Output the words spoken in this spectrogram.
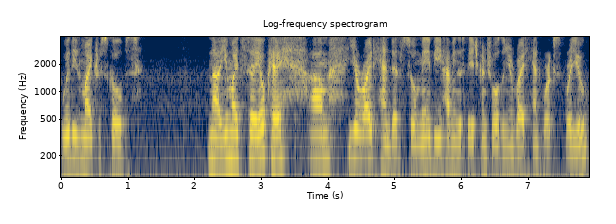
with these microscopes. Now you might say, okay, um, you're right-handed, so maybe having the stage controls on your right hand works for you,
